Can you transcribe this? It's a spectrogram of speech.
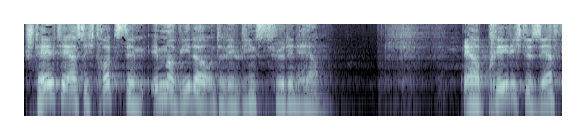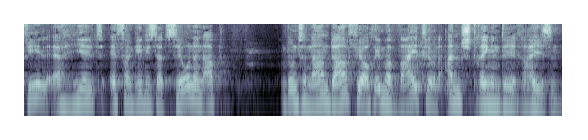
stellte er sich trotzdem immer wieder unter den Dienst für den Herrn. Er predigte sehr viel, er hielt Evangelisationen ab und unternahm dafür auch immer weite und anstrengende Reisen.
